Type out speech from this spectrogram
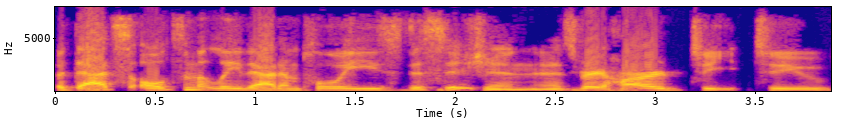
But that's ultimately that employee's decision and it's very hard to to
